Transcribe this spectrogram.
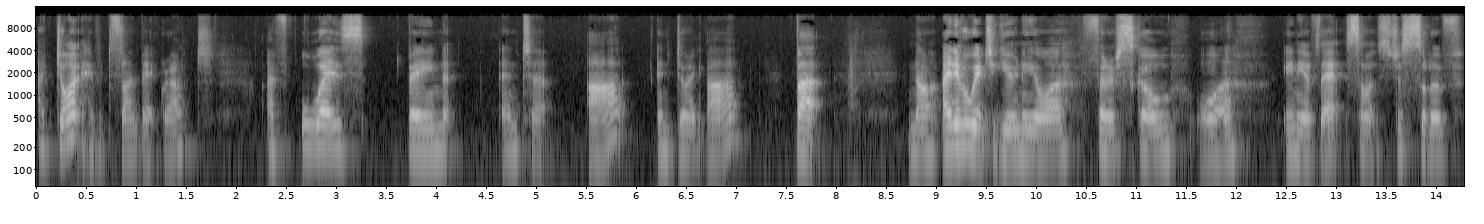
I don't have a design background. I've always been into art and doing art, but no, I never went to uni or finished school or any of that. So it's just sort of,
